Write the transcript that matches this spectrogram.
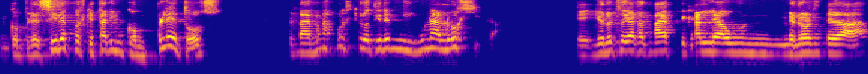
Incomprensibles porque están incompletos, pero además porque no tienen ninguna lógica. Eh, yo no estoy tratando de explicarle a un menor de edad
